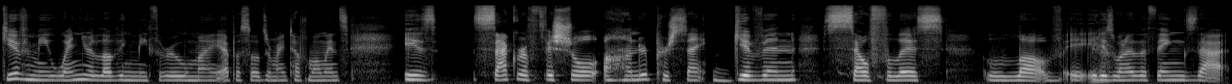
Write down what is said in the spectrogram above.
give me when you're loving me through my episodes or my tough moments is sacrificial 100% given selfless love. It, it is one of the things that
